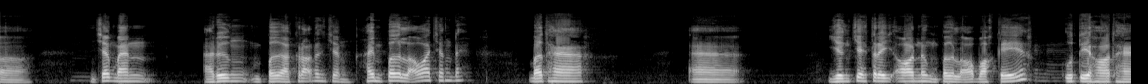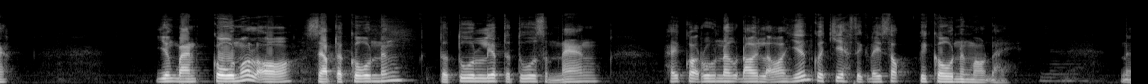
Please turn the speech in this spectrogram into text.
អឺអញ្ចឹងបានអារឿងអំពើអាក្រក់ហ្នឹងអញ្ចឹងហើយអំពើល្អអញ្ចឹងដែរបើថាអឺយើងចេះត្រេកអរនឹងអំពើល្អរបស់គេឧទាហរណ៍ថា យើងបានកូនមកល្អស្រាប់តែកូនហ្នឹងទទួលលៀបទទួលសំណាង ហើយគាត់រស់នៅដោយល្អយើងក៏ជះសេចក្តីសុខពីកូនហ្នឹងមកដែរណា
